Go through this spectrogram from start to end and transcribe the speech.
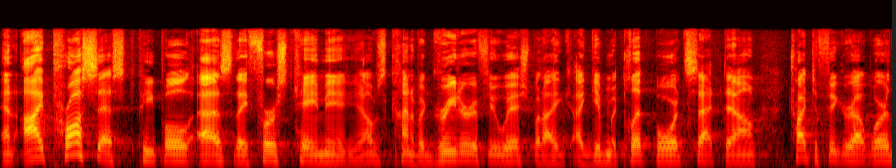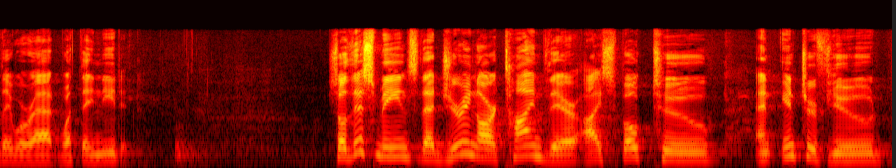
and I processed people as they first came in. You know, I was kind of a greeter if you wish, but I, I give them a clipboard, sat down, tried to figure out where they were at, what they needed. So this means that during our time there, I spoke to and interviewed,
